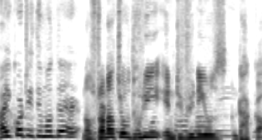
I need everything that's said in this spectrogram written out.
হাইকোর্ট ইতিমধ্যে নজরানা চৌধুরী এনটিভি নিউজ ঢাকা।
